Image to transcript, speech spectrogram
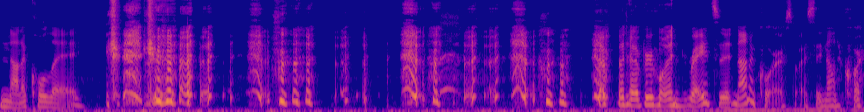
Nanakole. but everyone writes it Nanakor, so I say Nanakor.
